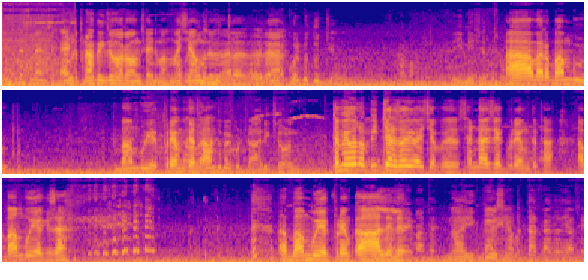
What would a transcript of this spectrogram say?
બિઝનેસમેન છે. એન્ડ ટ્રાફિક જોવો રોંગ સાઈડમાં. માસી આમ જો અરે અરે. બધું જ છે. આ અમારો બાંબુ. બાંબુ એક પ્રેમ કથા. તમે ઓલો પિક્ચર જોયું હોય છે સંડાસ એક પ્રેમ કથા. આ બાંબુ એક ઝા આ બાંબુ એક પ્રેમ હા લે લે. ના, ઈ PUC. બધા કાગળિયા છે.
